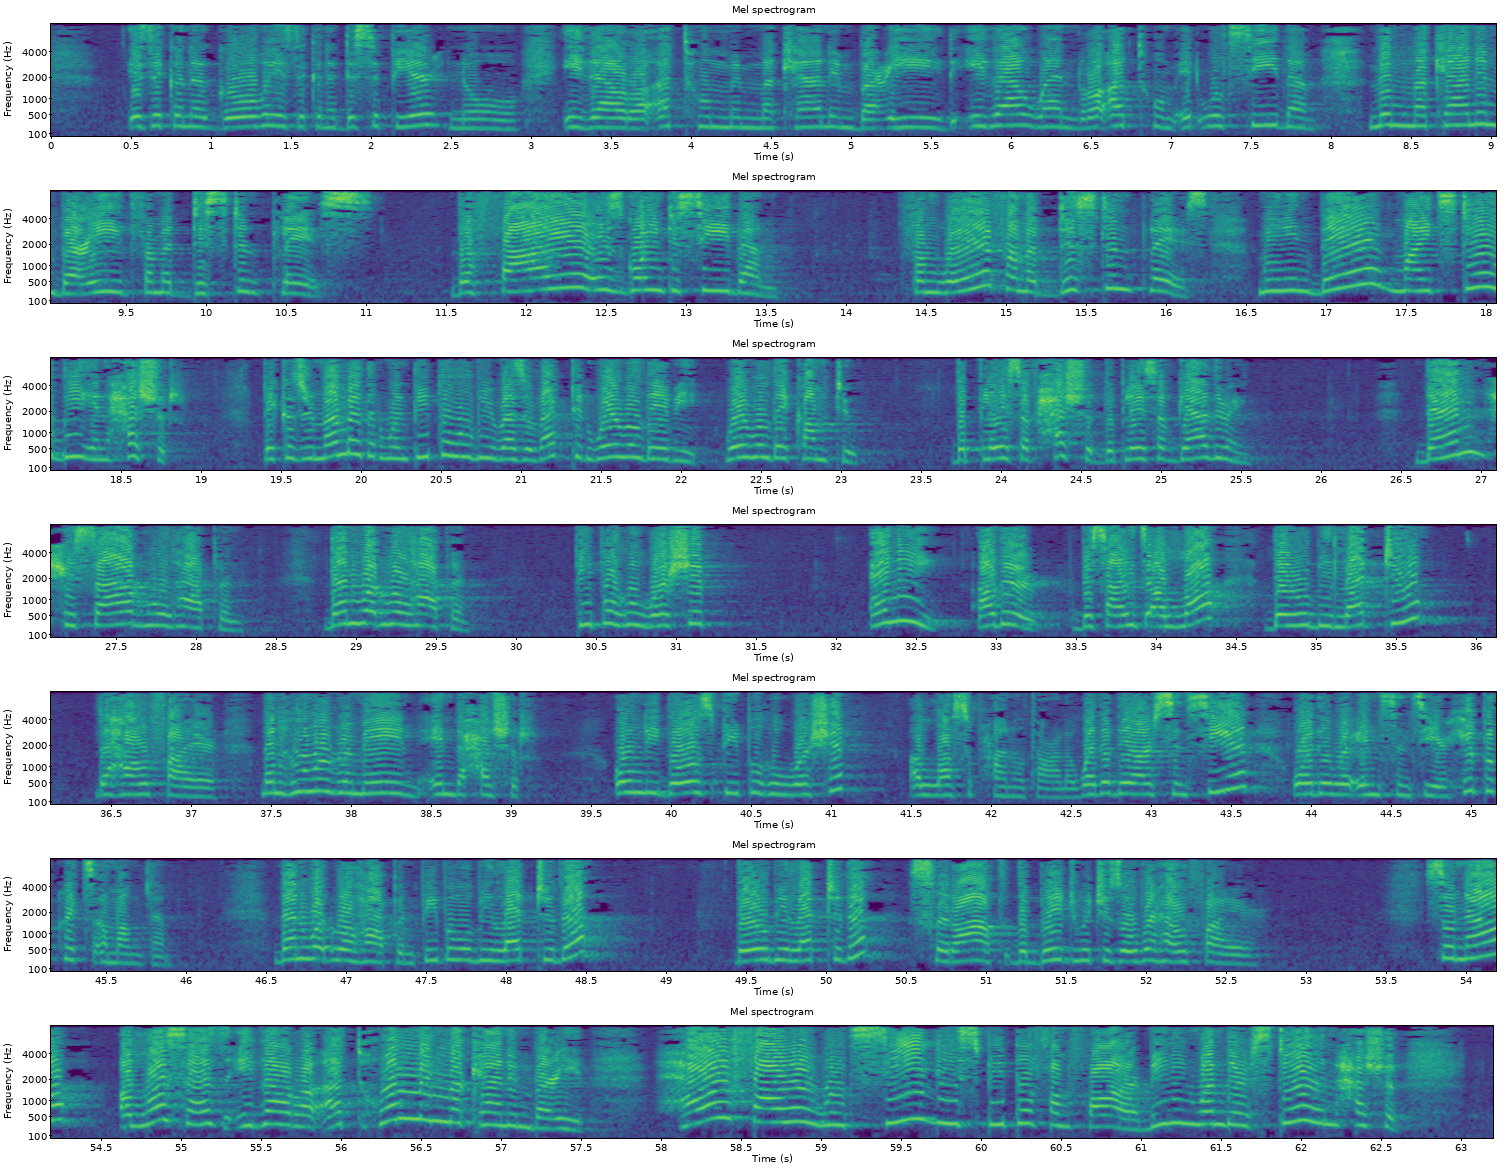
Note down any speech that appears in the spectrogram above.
is it going to go away? Is it going to disappear? No. إِذَا رَأَتْهُم مِّن مَكَانٍ بَعِيدٍ إِذَا when رَأَتْهُم It will see them. مِّن مَكَانٍ بَعِيدٍ From a distant place. The fire is going to see them. From where? From a distant place. Meaning they might still be in Hashr. Because remember that when people will be resurrected, where will they be? Where will they come to? The place of Hashr, the place of gathering. Then Hisab will happen. Then what will happen? People who worship any other besides Allah, they will be led to the hellfire. Then who will remain in the hashr? Only those people who worship Allah subhanahu wa ta'ala. Whether they are sincere or they were insincere. Hypocrites among them. Then what will happen? People will be led to the, they will be led to the sirat, the bridge which is over hellfire. So now Allah says, إِذَا رَأَتْهُم مِّن مَكَانٍ بَعِيدٍ Hellfire will see these people from far, meaning when they're still in Hashr,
